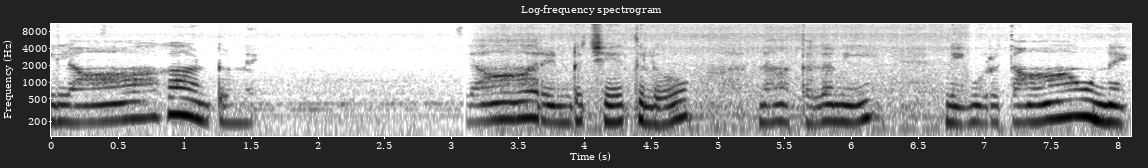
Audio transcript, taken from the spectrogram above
ఇలాగా అంటున్నాయి. ఇలా రెండు చేతులు నా తలని నిమురుతా ఉన్నాయి.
